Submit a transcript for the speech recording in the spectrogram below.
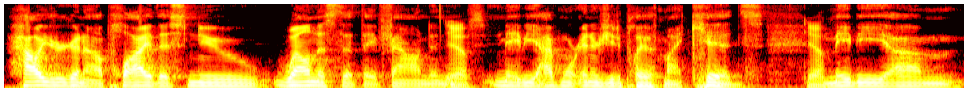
how you're going to apply this new wellness that they found and Yeah. maybe I have more energy to play with my kids. Yeah. Maybe, um,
